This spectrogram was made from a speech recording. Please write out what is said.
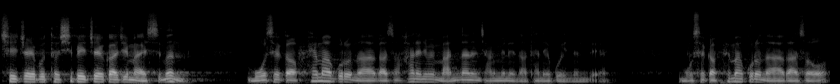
7절부터 11절까지 말씀은 모세가 회막으로 나아가서 하나님을 만나는 장면을 나타내고 있는데 모세가 회막으로 나아가서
